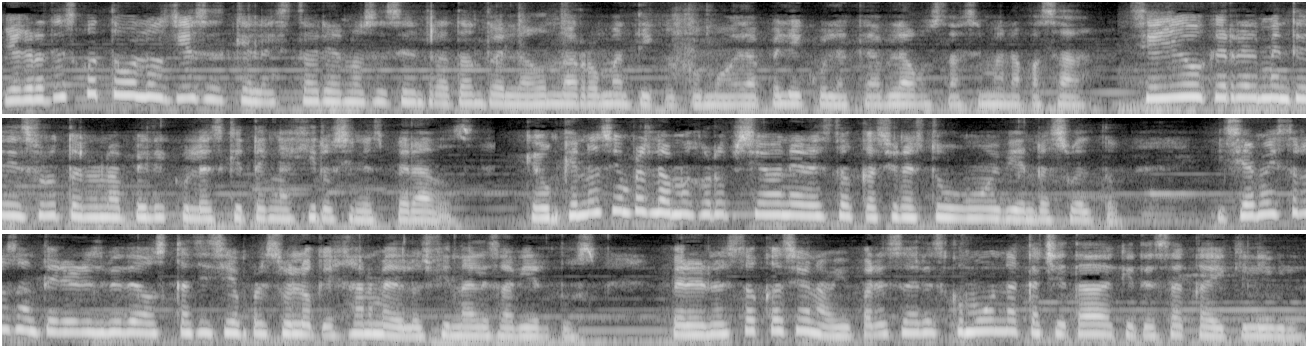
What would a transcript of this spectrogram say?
Y agradezco a todos los dioses que la historia no se centra tanto en la onda romántica como en la película que hablamos la semana pasada. Si hay algo que realmente disfruto en una película es que tenga giros inesperados, que aunque no siempre es la mejor opción, en esta ocasión estuvo muy bien resuelto. Y si han visto los anteriores videos casi siempre suelo quejarme de los finales abiertos, pero en esta ocasión a mi parecer es como una cachetada que te saca de equilibrio,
